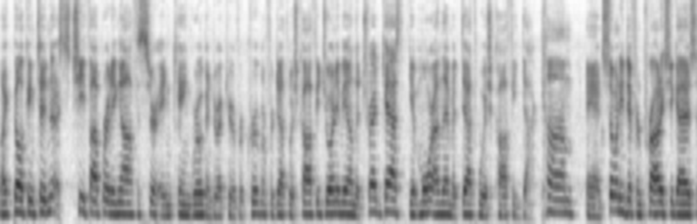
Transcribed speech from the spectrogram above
Mike Pilkington Chief Operating Officer and Kane Grogan Director of Recruitment for Deathwish Coffee joining me on the Treadcast. Get more on them at deathwishcoffee.com. And so many different products you guys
